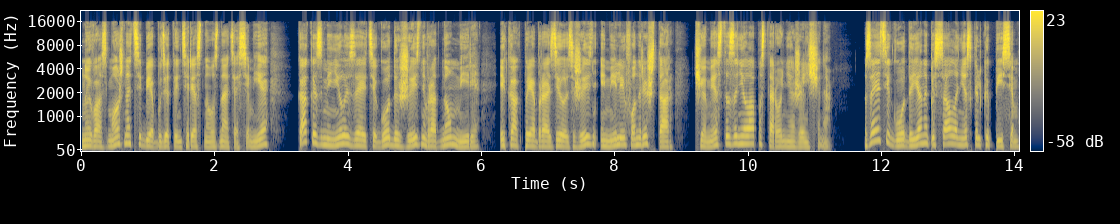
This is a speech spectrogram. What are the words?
но и, возможно, тебе будет интересно узнать о семье, как изменилась за эти годы жизнь в родном мире и как преобразилась жизнь Эмилии фон Риштар, чье место заняла посторонняя женщина. За эти годы я написала несколько писем,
